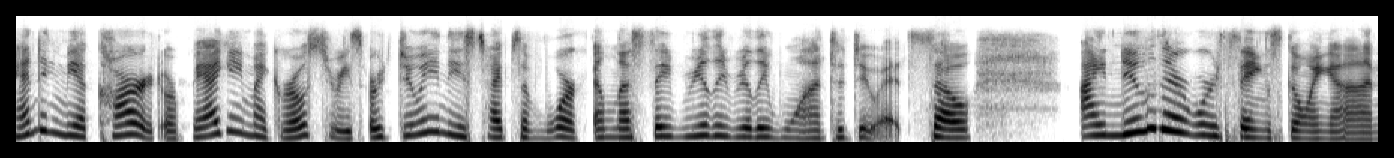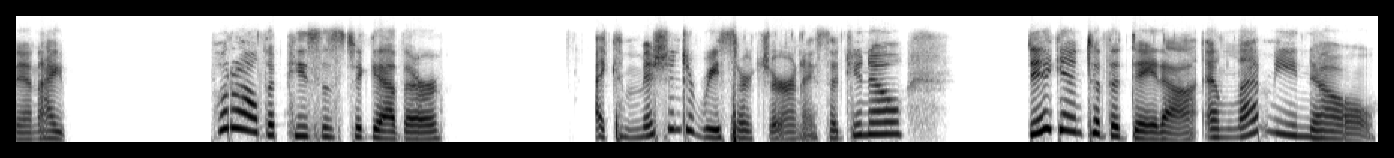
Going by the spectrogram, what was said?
handing me a cart or bagging my groceries or doing these types of work unless they really, really want to do it? So I knew there were things going on and I put all the pieces together. I commissioned a researcher and I said, you know, dig into the data and let me know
